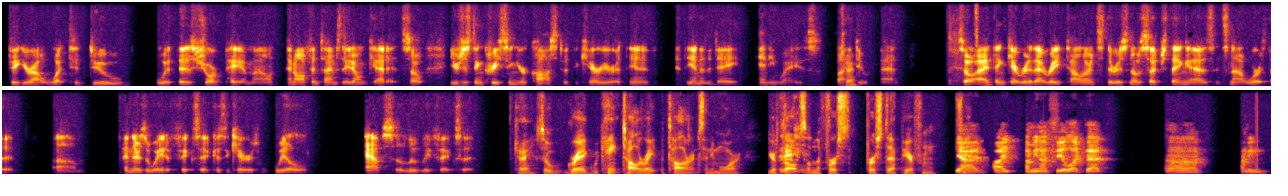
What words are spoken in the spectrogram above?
figure out what to do with this short pay amount and oftentimes they don't get it so you're just increasing your cost with the carrier at the end of, at the end of the day anyways by okay. doing that so That's i good. think get rid of that rate tolerance there is no such thing as it's not worth it um, and there's a way to fix it because the carriers will absolutely fix it okay so greg we can't tolerate the tolerance anymore your thoughts on the first first step here from yeah I, I mean i feel like that uh i mean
